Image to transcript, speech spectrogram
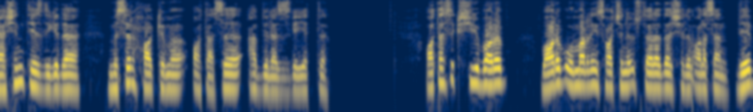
yashin tezligida misr hokimi otasi abdulazizga yetdi. Otasi kishi yuborib borib umarning sochini ustarada shilib olasan deb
